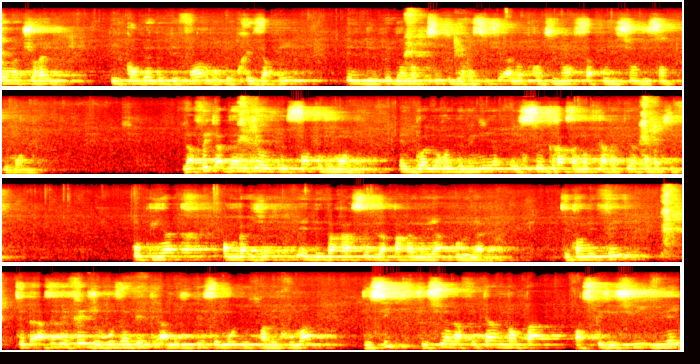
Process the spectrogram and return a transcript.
don naturel qu'il convient de défendre, de préserver et de dans l'optique de restituer à notre continent sa position du centre du monde. L'Afrique a bien été le centre du monde. Elle doit le redevenir, et ce grâce à notre caractère combatif opiniâtre, engagé et débarrassé de la paranoïa coloniale. C'est en effet, à cet effet, je vous invite à méditer ces mots de Kwame Nkrumah. Je cite, je suis un Africain non pas parce que je suis né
